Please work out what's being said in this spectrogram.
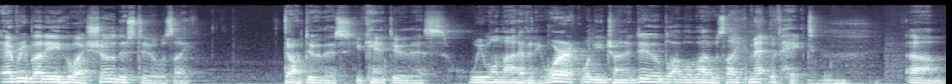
everybody who I showed this to was like, "Don't do this. You can't do this. We will not have any work. What are you trying to do?" Blah blah blah. It was like met with hate. Um,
